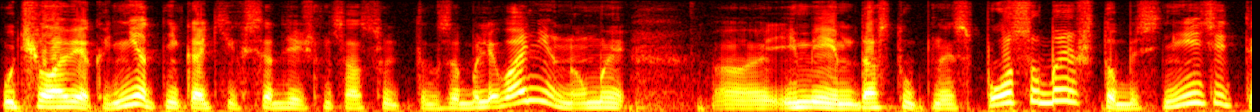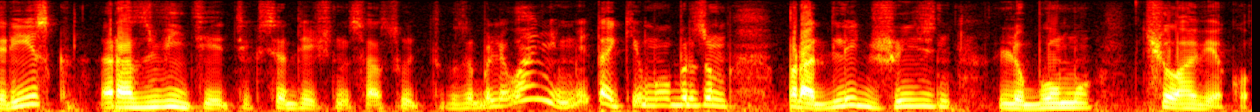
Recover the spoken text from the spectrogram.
у человека нет никаких сердечно-сосудистых заболеваний, но мы э, имеем доступные способы, чтобы снизить риск развития этих сердечно-сосудистых заболеваний и таким образом продлить жизнь любому человеку.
